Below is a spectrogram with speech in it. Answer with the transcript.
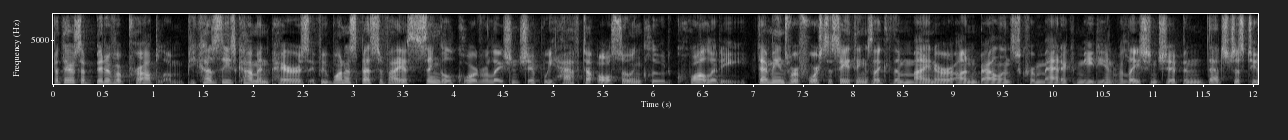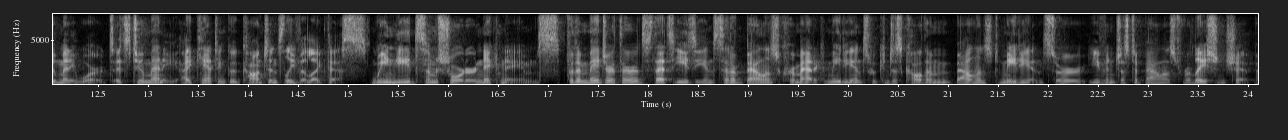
But there's a bit of a problem. Because these come in pairs, if we want to specify a single chord relationship, we have to also include quality. That means we're forced to say things like the minor unbalanced chromatic mediant relationship, and that's just too many words. It's too many. I can't in good conscience leave it like this. We need some shorter nicknames. For the major thirds, that's easy. Instead of balanced chromatic mediants, we can just call them balanced mediants, or even just a balanced relationship.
